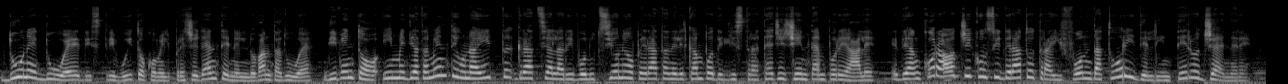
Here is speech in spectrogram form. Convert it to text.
Dune 2, distribuito come il precedente nel 92, diventò immediatamente una hit grazie alla rivoluzione operata nel campo degli strategici in tempo reale ed è ancora oggi considerato tra i fondatori dell'intero genere.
